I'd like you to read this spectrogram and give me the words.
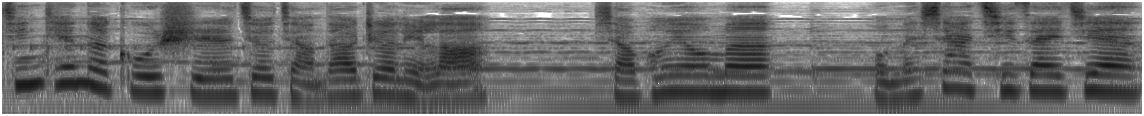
今天的故事就讲到这里了，小朋友们，我们下期再见。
